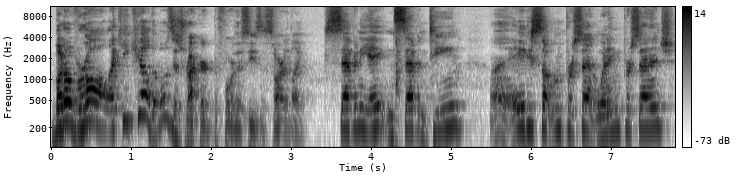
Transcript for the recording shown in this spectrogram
But overall, like he killed it. What was his record before the season started? Like 78 and 17, uh, 80 something percent winning percentage.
